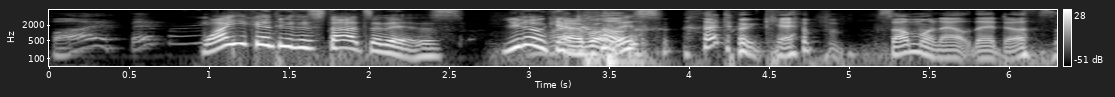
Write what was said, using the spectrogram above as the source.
five memory. Why are you going through the stats of this? You don't care about don't- this. I don't care, but someone out there does.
